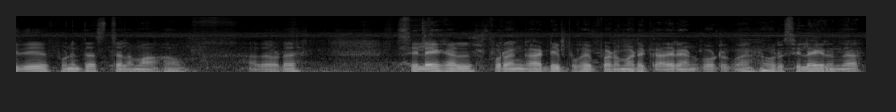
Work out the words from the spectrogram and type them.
இது புனித ஸ்தலமாகும். அதோட சிலைகள் புறங்காட்டி புகைப்படம் எடுக்காதுன்னு போட்டிருக்கேன் ஒரு சிலை இருந்தால்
